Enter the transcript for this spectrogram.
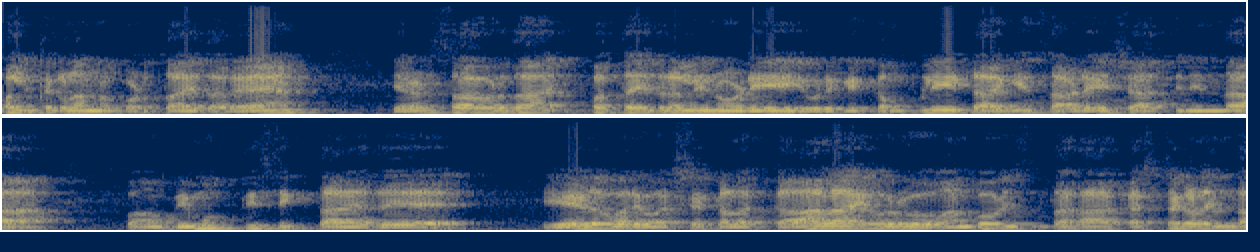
ಫಲಿತಗಳನ್ನು ಕೊಡ್ತಾ ಇದ್ದಾರೆ. ಎರಡು ಸಾವಿರದ ಇಪ್ಪತ್ತೈದರಲ್ಲಿ ನೋಡಿ ಇವರಿಗೆ ಕಂಪ್ಲೀಟ್ ಆಗಿ ಸಾಡೆ ಶಾತಿನಿಂದ ವಿಮುಕ್ತಿ ಸಿಗ್ತಾ ಇದೆ. ಏಳೂವರೆ ವರ್ಷಗಳ ಕಾಲ ಇವರು ಅನುಭವಿಸಿದಂತಹ ಕಷ್ಟಗಳಿಂದ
